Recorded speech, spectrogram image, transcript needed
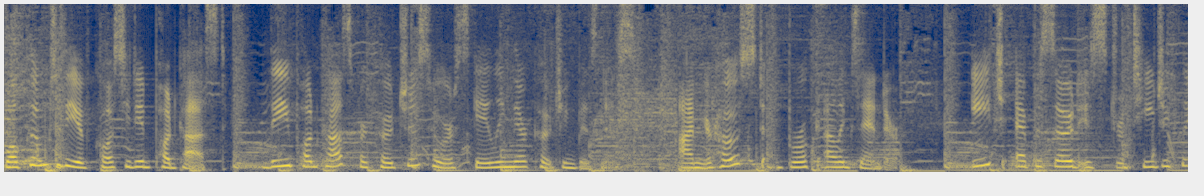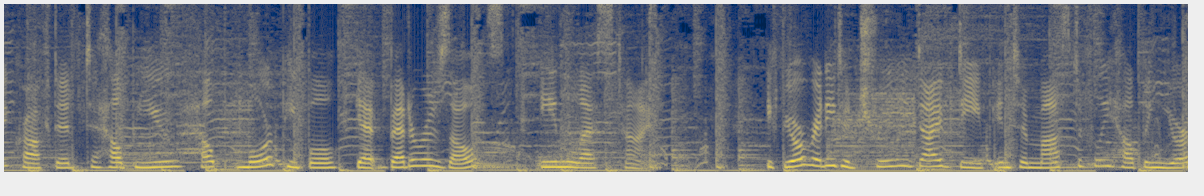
Welcome to the Of Course You Did podcast, the podcast for coaches who are scaling their coaching business. I'm your host, Brooke Alexander. Each episode is strategically crafted to help you help more people get better results in less time. If you're ready to truly dive deep into masterfully helping your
